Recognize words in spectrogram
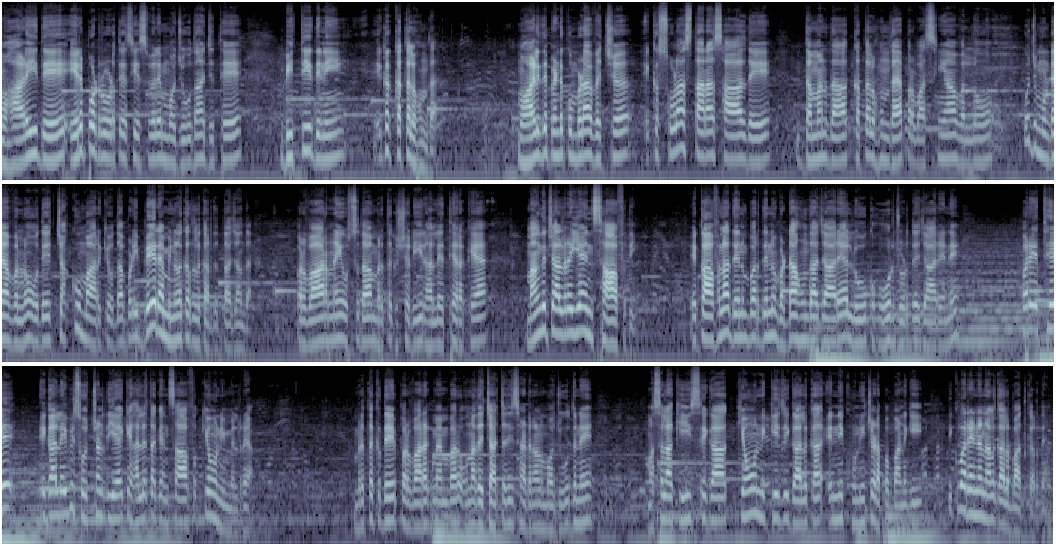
ਮੋਹਾਲੀ ਦੇ airport road ਤੇ ਅਸੀਂ ਇਸ ਵੇਲੇ ਮੌਜੂਦ ਹਾਂ, ਜਿੱਥੇ ਬੀਤੀ ਦਿਨੀ ਇੱਕ ਕਤਲ ਹੁੰਦਾ ਮੋਹਾਲੀ ਦੇ ਪਿੰਡ ਕੁੰਬੜਾ ਵਿੱਚ ਇੱਕ 16-17 ਸਾਲ ਦੇ ਦਮਨ ਦਾ ਕਤਲ ਹੁੰਦਾ ਹੈ। ਪ੍ਰਵਾਸੀਆਂ ਵੱਲੋਂ, ਕੁਝ ਮੁੰਡਿਆਂ ਵੱਲੋਂ ਉਹਦੇ ਚਾਕੂ ਮਾਰ ਕੇ ਉਹਦਾ ਬੜੀ ਬੇਰਹਿਮੀ ਨਾਲ ਕਤਲ ਕਰ ਦਿੱਤਾ ਜਾਂਦਾ ਪਰਿਵਾਰ ਨੇ ਉਸ ਦਾ ਮ੍ਰਿਤਕ ਸ਼ਰੀਰ ਹਲੇ ਇੱਥੇ ਰੱਖਿਆ ਮੰਗ ਚੱਲ ਰਹੀ ਹੈ ਇਨਸਾਫ ਦੀ। ਇਹ ਕਾਫਲਾ ਦਿਨ ਬਰ ਦਿਨ ਵੱਡਾ ਹੁੰਦਾ ਜਾ ਰਿਹਾ ਲੋਕ ਹੋਰ ਜੁੜਦੇ ਜਾ ਰਹੇ ਨੇ। ਪਰ ਇੱਥੇ ਇਹ ਗੱਲ ਇਹ ਵੀ ਸੋਚਣ ਦੀ ਹੈ ਕਿ ਹਲੇ ਤੱਕ ਇਨਸਾਫ ਕਿਉਂ ਨਹੀਂ ਮਿਲ ਰਿਹਾ। ਮ੍ਰਿਤਕ ਦੇ ਪਰਿਵਾਰਕ ਮੈਂਬਰ ਉਹਨਾਂ ਦੇ ਚਾਚਾ ਜੀ ਸਾਡੇ ਨਾਲ ਮੌਜੂਦ ਨੇ। ਮਸਲਾ ਕੀ ਸੀਗਾ ਕਿਉਂ ਨਿੱਕੀ ਜੀ ਗੱਲ ਕਰ ਇੰਨੀ ਖੂਨੀ ਝੜਪ ਬਣ ਗਈ? ਇੱਕ ਵਾਰ ਇਹਨਾਂ ਨਾਲ ਗੱਲਬਾਤ ਕਰਦੇ ਹਾਂ।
